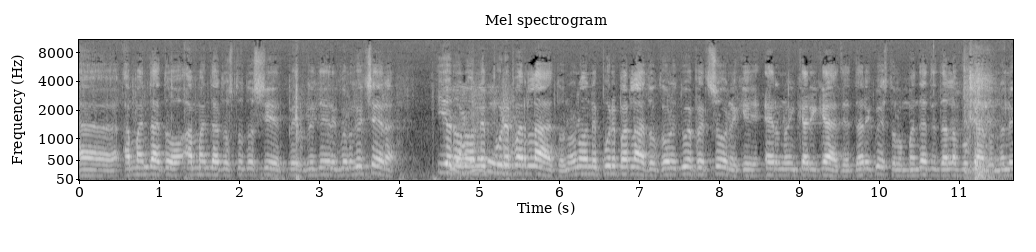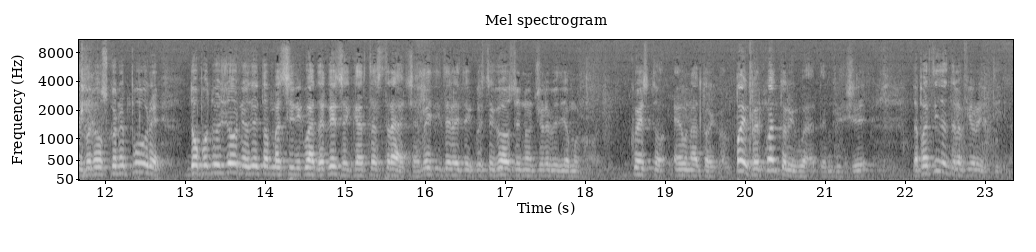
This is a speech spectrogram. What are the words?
eh, ha mandato ha mandato sto dossier per vedere quello che c'era. Io non ho neppure parlato, non ho neppure parlato con le due persone che erano incaricate a dare questo, l'ho mandato dall'avvocato, non le conosco neppure. Dopo due giorni ho detto a Mazzini, guarda questa è carta straccia, veditele te queste cose non ce le vediamo noi. Questo è un'altra cosa. Poi per quanto riguarda invece la partita della Fiorentina,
